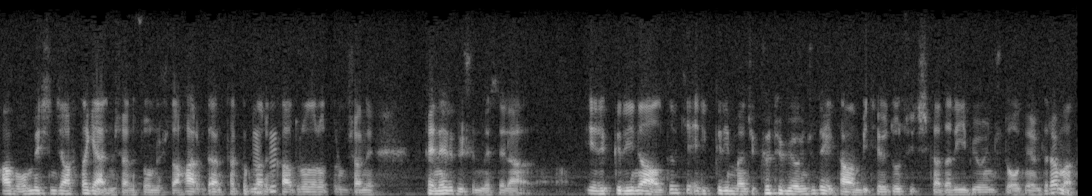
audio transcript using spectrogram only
abi 15. hafta gelmiş hani sonuçta harbiden takımların Hı hı. kadrolar oturmuş hani Fener'i düşün mesela Eric Green'i aldı ki Eric Green bence kötü bir oyuncu değil. Tamam bir Teodosic kadar iyi bir oyuncu da olmayabilir ama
